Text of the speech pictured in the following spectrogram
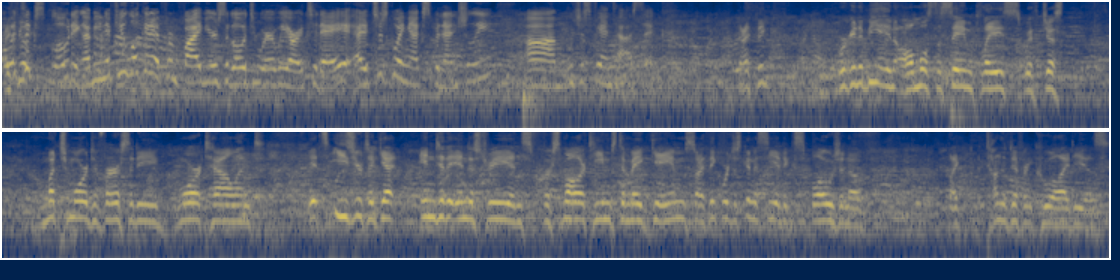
Oh, it's exploding. I mean, if you look at it from five years ago to where we are today, it's just going exponentially, um, which is fantastic. I think we're going to be in almost the same place with just much more diversity, more talent. It's easier to get into the industry and for smaller teams to make games. So I think we're just going to see an explosion of like a ton of different cool ideas.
